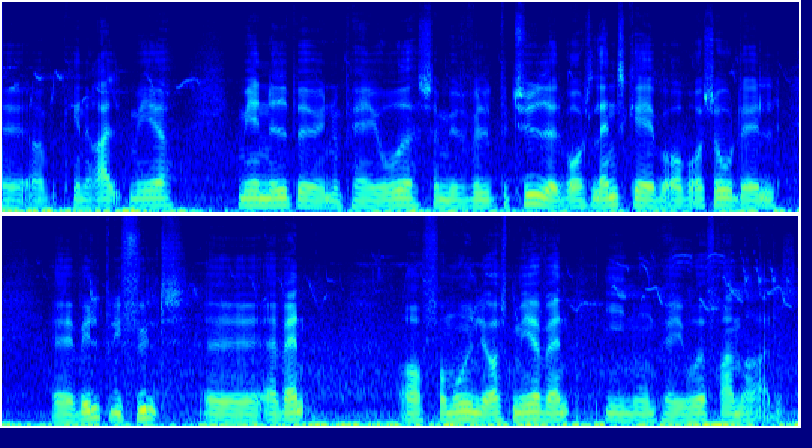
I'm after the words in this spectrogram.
øh, og generelt mere, mere nedbørende perioder, som jo vil betyde, at vores landskaber og vores ådale øh, vil blive fyldt øh, af vand og formodentlig også mere vand i nogle perioder fremadrettet.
